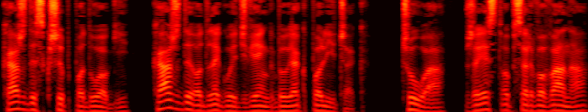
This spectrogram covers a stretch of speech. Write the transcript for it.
Każdy skrzyp podłogi, każdy odległy dźwięk był jak policzek. Czuła, że jest obserwowana,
